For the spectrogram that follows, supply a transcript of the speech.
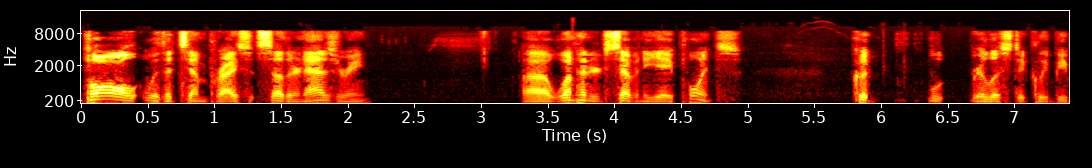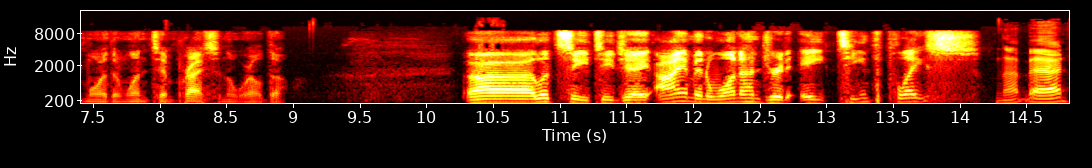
ball with a Tim Price at Southern Nazarene. Uh, 178 points. Could realistically be more than one Tim Price in the world, though. Uh, let's see, TJ. I am in 118th place Not bad.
